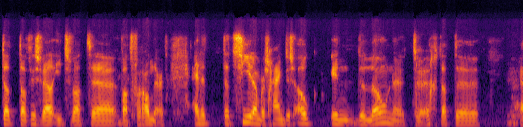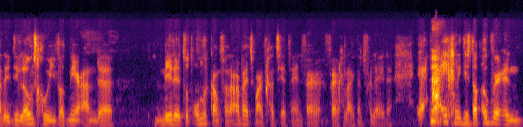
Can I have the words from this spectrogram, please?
dat, dat is wel iets wat, eh, wat verandert. En het, dat zie je dan waarschijnlijk dus ook in de lonen terug. Dat de, ja, die, die loonsgroei wat meer aan de midden tot onderkant van de arbeidsmarkt gaat zitten in ver, vergelijking met het verleden. En Ja. Eigenlijk is dat ook weer een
